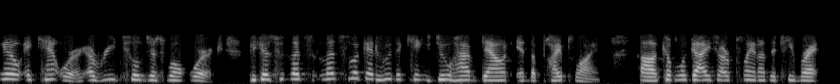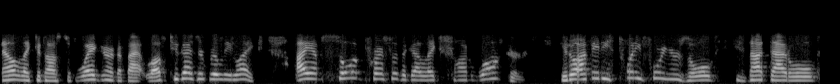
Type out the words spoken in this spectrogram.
you know, it can't work. A retool just won't work because let's let's look at who the Kings do have down in the pipeline. Uh, a couple of guys are playing on the team right now, like an Austin Wagner and a Matt Luff. Two guys I really like. I am so impressed with a guy like Sean Walker. You know, I mean, he's 24 years old. He's not that old,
